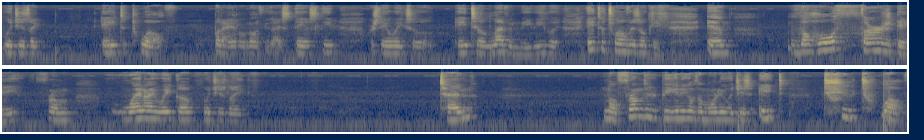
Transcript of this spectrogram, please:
which is like 8 to 12. But I don't know if you guys stay asleep or stay awake, so 8 to 11 maybe, but 8 to 12 is okay. And the whole Thursday from when I wake up, which is like 10, no, from the beginning of the morning, which is 8 to 12,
